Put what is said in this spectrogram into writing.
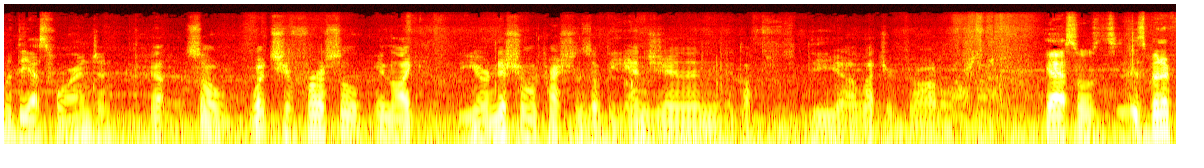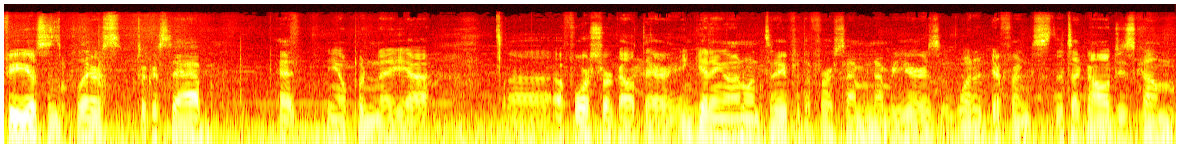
with the S4 engine. Yep. So, what's your first, you know, like your initial impressions of the engine and the, the uh, electric throttle, all that? Yeah, so it's, it's been a few years since Polaris took a stab at you know putting a uh, uh, a four stroke out there and getting on one today for the first time in a number of years. What a difference! The technology's come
